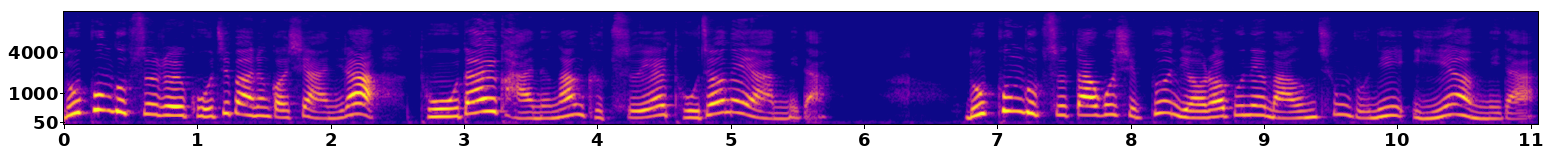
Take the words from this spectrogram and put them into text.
높은 급수를 고집하는 것이 아니라 도달 가능한 급수에 도전해야 합니다. 높은 급수 따고 싶은 여러분의 마음 충분히 이해합니다.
